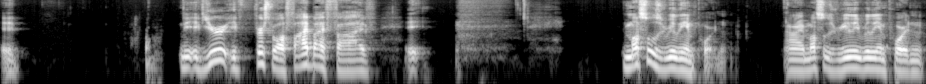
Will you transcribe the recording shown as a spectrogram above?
it, if you're if first of all five by five it, muscle is really important all right? Muscle is really really important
